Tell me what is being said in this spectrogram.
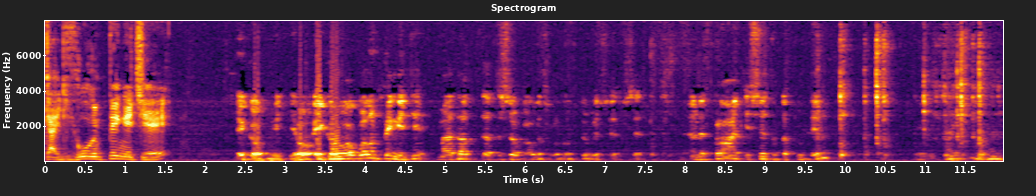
Kijk, ik hoor een pingetje, ik ook niet. Jo, ik hoor ook wel een pingetje, maar dat, dat is ook alles wat er toe is. En het plaatje zit er toch goed in. Even kijken.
